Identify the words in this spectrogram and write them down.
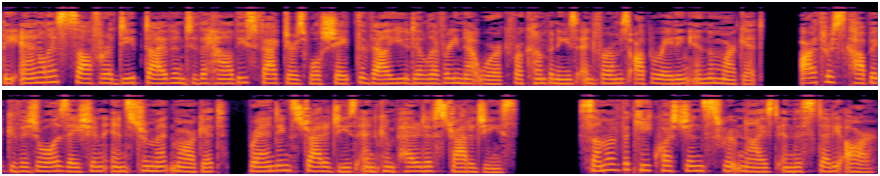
The analysts offer a deep dive into the how these factors will shape the value delivery network for companies and firms operating in the market. Arthroscopic visualization instrument market, branding strategies and competitive strategies. Some of the key questions scrutinized in this study are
